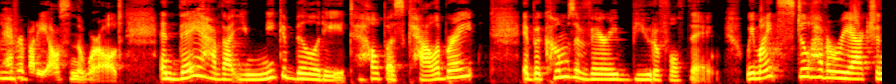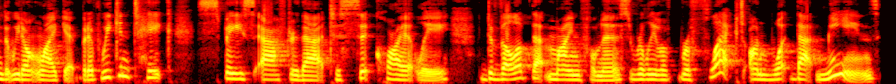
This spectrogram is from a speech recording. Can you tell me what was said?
mm. everybody else in the world, and they have that unique unique ability to help us calibrate, it becomes a very beautiful thing. We might still have a reaction that we don't like it, but if we can take space after that to sit quietly, develop that mindfulness, really reflect on what that means,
